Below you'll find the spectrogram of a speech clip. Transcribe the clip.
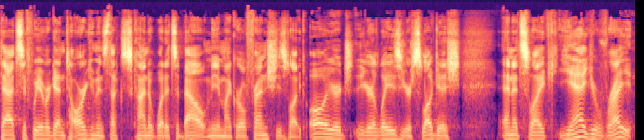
that's if we ever get into arguments, that's kind of what it's about. Me and my girlfriend, she's like, "Oh, you're you're lazy, you're sluggish," and it's like, "Yeah, you're right."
